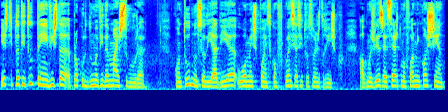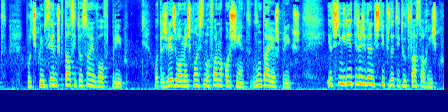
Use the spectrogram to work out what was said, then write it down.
Este tipo de atitude tem em vista a procura de uma vida mais segura. Contudo, no seu dia a dia, o homem expõe-se com frequência a situações de risco. Algumas vezes é certo de uma forma inconsciente, por desconhecermos que tal situação envolve perigo. Outras vezes o homem expõe-se de uma forma consciente, voluntária aos perigos. Eu distinguiria três grandes tipos de atitude face ao risco.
